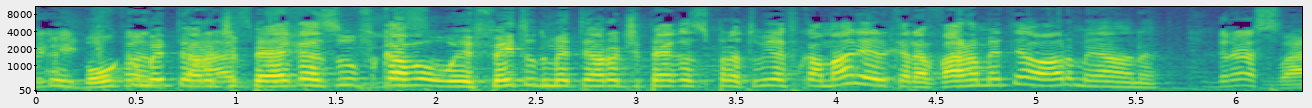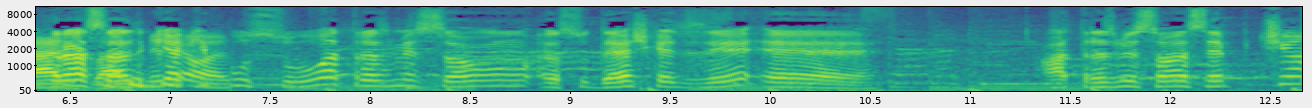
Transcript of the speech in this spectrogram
O bom que o meteoro de Pegasus ficava. O efeito do meteoro de Pegasus pra tu ia ficar maneiro, que era varra meteoro mesmo, né? Engra- Vários, engraçado vários que aqui pro sul a transmissão. É, sudeste quer dizer, é. A transmissão é sempre tinha.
